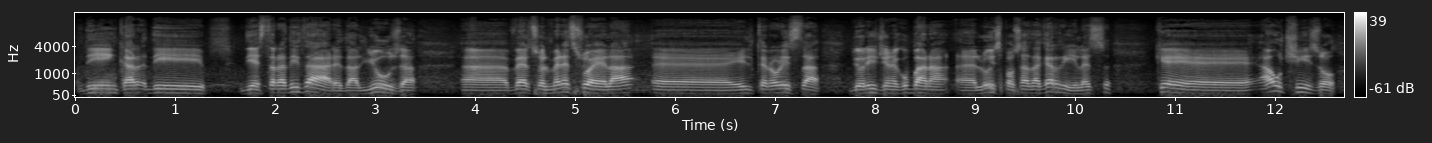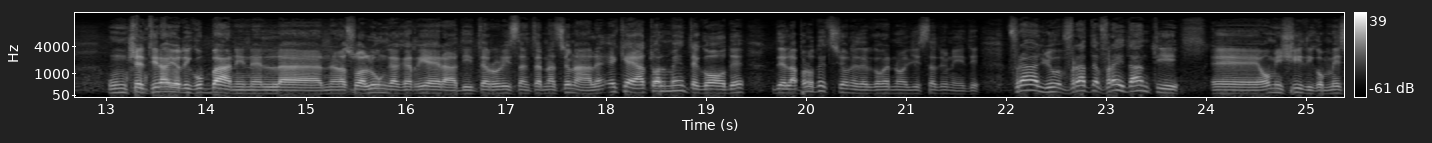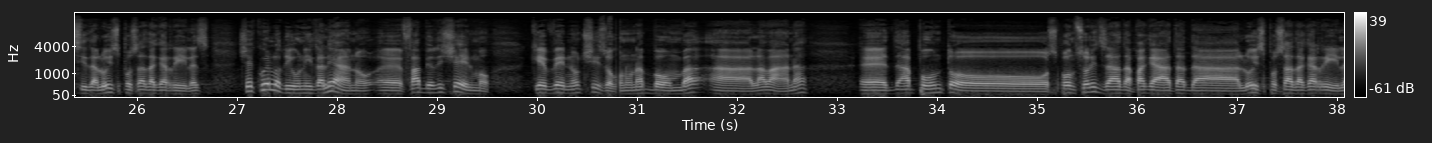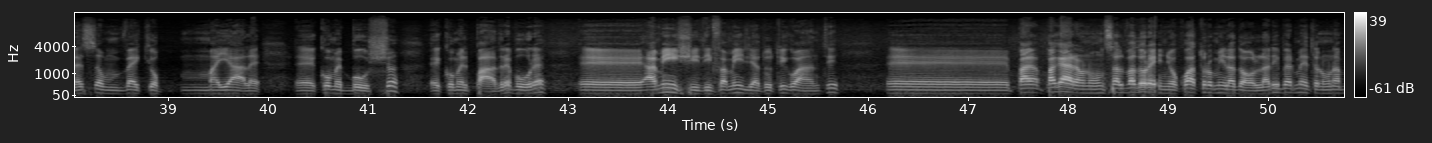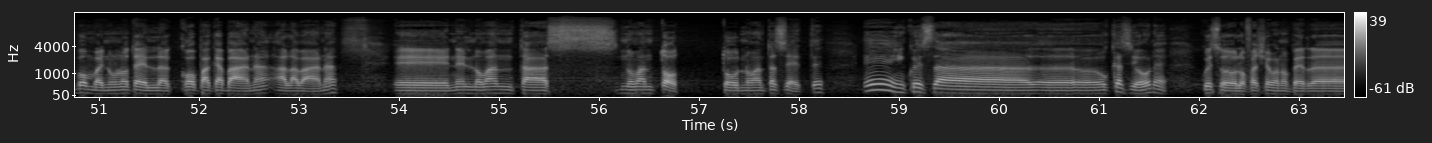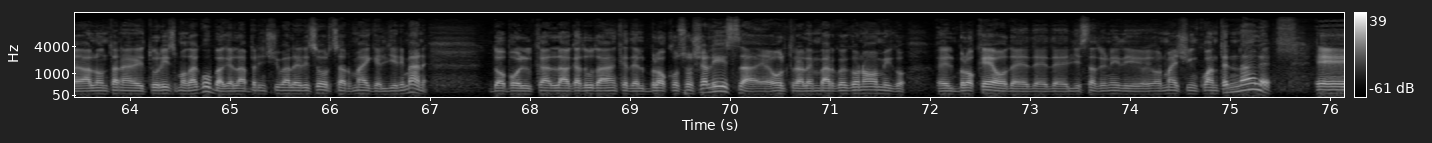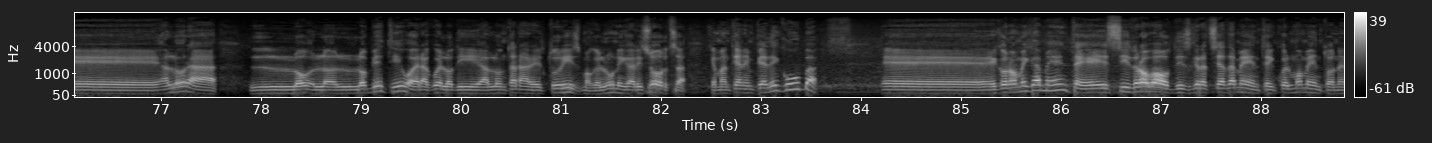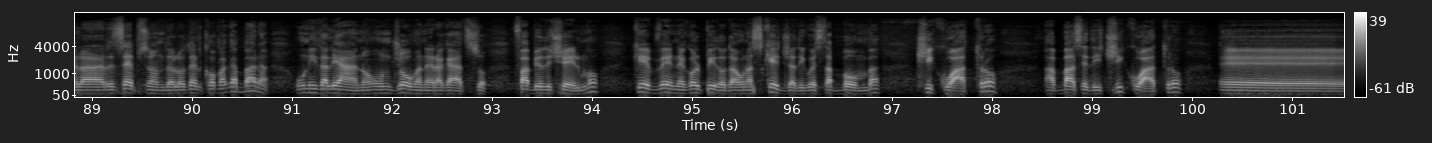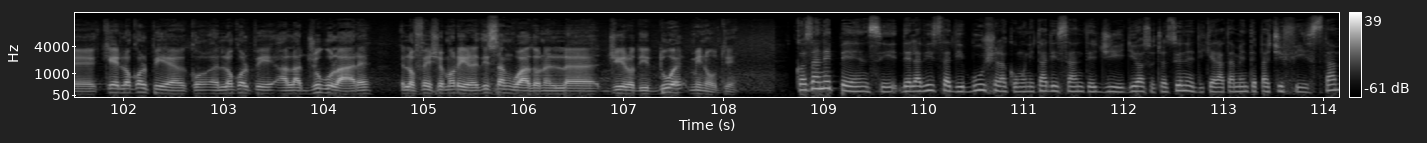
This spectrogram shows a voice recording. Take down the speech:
di, di, di estraditare dagli USA eh, verso il Venezuela eh, il terrorista di origine cubana eh, Luis Posada Carriles che ha ucciso un centinaio di cubani nel, nella sua lunga carriera di terrorista internazionale e che attualmente gode della protezione del governo degli Stati Uniti. Fra, gli, fra, fra i tanti eh, omicidi commessi da Luis Posada Carriles c'è quello di un italiano, eh, Fabio Di Celmo, che venne ucciso con una bomba a Lavana eh, appunto sponsorizzata, pagata da Luis Posada Carriles, un vecchio maiale eh, come Bush e come il padre pure, eh, amici di famiglia tutti quanti, eh, pa pagarono un salvadoregno 4.000 dollari per mettere una bomba in un hotel Copacabana a Lavana eh, nel 98-97 e in questa eh, occasione questo lo facevano per eh, allontanare il turismo da Cuba che è la principale risorsa ormai che gli rimane dopo il, la caduta anche del blocco socialista e oltre all'embargo economico e il bloccheo de, de, degli Stati Uniti ormai cinquantennale e allora l'obiettivo era quello di allontanare il turismo che è l'unica risorsa che mantiene in piedi Cuba eh, economicamente e si trovò disgraziatamente in quel momento nella reception dell'hotel Copacabana un italiano, un giovane ragazzo, Fabio Di Celmo, che venne colpito da una scheggia di questa bomba C4, a base di C4, eh, che lo colpì, lo colpì alla giugulare e lo fece morire dissanguato nel giro di due minuti. Cosa ne pensi della visita di Bush alla comunità di Sant'Egidio, associazione dichiaratamente pacifista?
